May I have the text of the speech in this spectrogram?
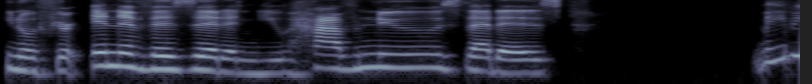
you know, if you're in a visit and you have news that is maybe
